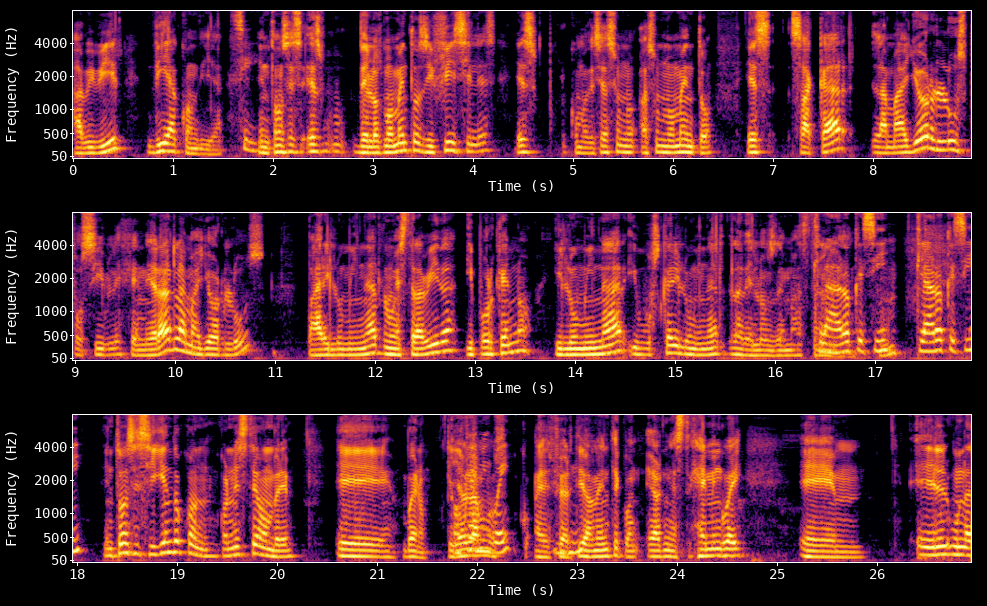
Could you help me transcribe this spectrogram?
a vivir día con día. Sí. Entonces, es de los momentos difíciles, es, como decía hace un, hace un momento, es sacar la mayor luz posible, generar la mayor luz para iluminar nuestra vida y, ¿por qué no? Iluminar y buscar iluminar la de los demás también. Claro que sí, claro que sí. Entonces, siguiendo con, con este hombre, eh, bueno, que ya hablamos Hemingway. efectivamente con Ernest Hemingway. eh, él, una,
